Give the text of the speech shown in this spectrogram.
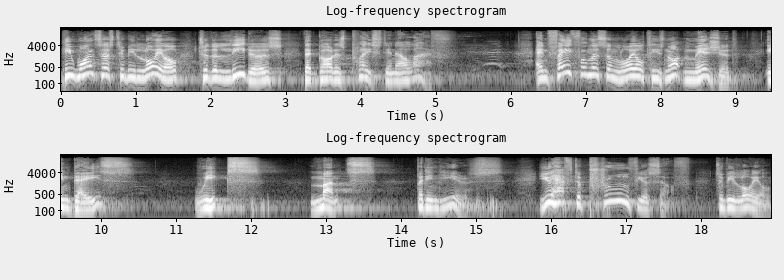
He wants us to be loyal to the leaders that God has placed in our life. And faithfulness and loyalty is not measured in days, weeks, months, but in years. You have to prove yourself to be loyal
